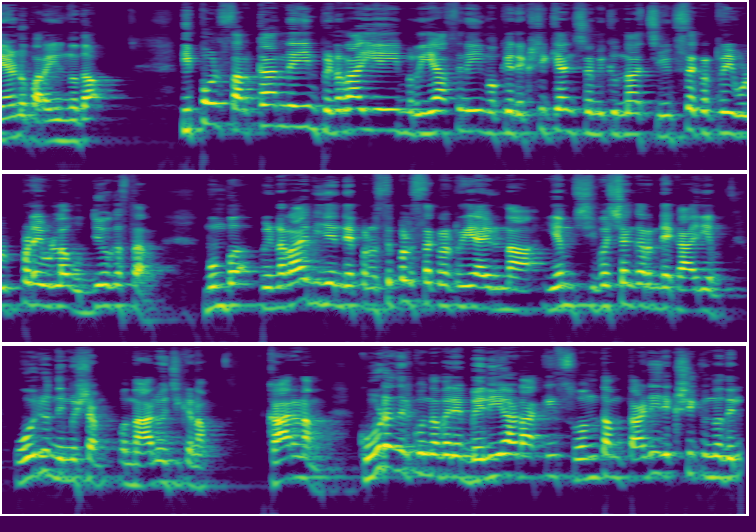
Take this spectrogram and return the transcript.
Venu പറയുന്നത്. ഇപ്പോൾ സർക്കാരിനെയും പിണറായിയെയും റിയാസിനെയും ഒക്കെ രക്ഷിക്കാൻ ശ്രമിക്കുന്ന ചീഫ് സെക്രട്ടറി ഉൾപ്പെടെയുള്ള ഉദ്യോഗസ്ഥർ മുമ്പ് പിണറായി വിജയന്റെ പ്രിൻസിപ്പൽ സെക്രട്ടറി ആയിരുന്ന എം ശിവശങ്കറിന്റെ കാര്യം ഒരു നിമിഷം ഒന്ന് ആലോചിക്കണം. കാരണം കൂടെ നിൽക്കുന്നവരെ ബലിയാടാക്കി സ്വന്തം തടി രക്ഷിക്കുന്നതിൽ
